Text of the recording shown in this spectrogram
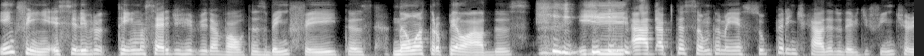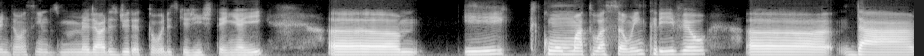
Enfim, esse livro tem uma série de reviravoltas bem feitas, não atropeladas. e a adaptação também é super indicada do David Fincher, então, assim, um dos melhores diretores que a gente tem aí. Uh, e com uma atuação incrível uh, da.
